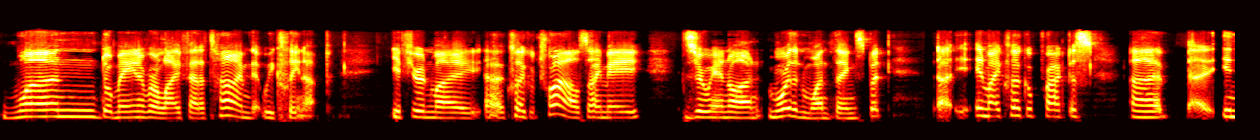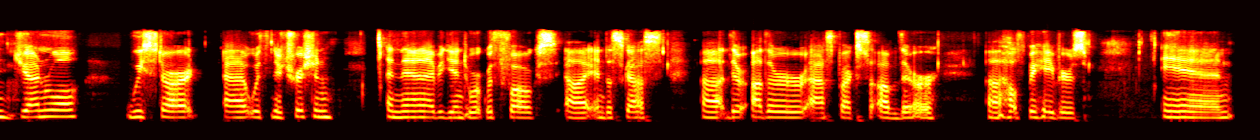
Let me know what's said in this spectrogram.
one domain of our life at a time that we clean up. If you're in my uh, clinical trials, I may zero in on more than one things, but uh, in my clinical practice, uh, uh, in general, we start uh, with nutrition and then I begin to work with folks and discuss uh, their other aspects of their uh, health behaviors and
